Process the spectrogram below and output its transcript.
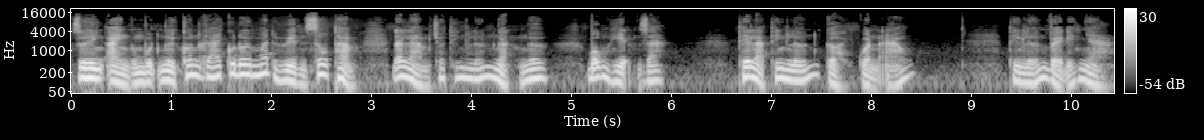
rồi hình ảnh của một người con gái có đôi mắt huyền sâu thẳm đã làm cho Thinh lớn ngẩn ngơ, bỗng hiện ra. Thế là Thinh lớn cởi quần áo. Thinh lớn về đến nhà,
